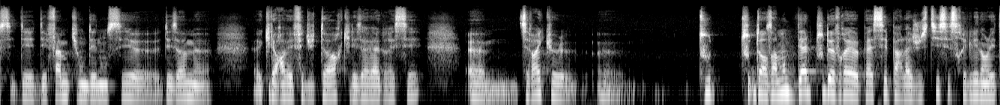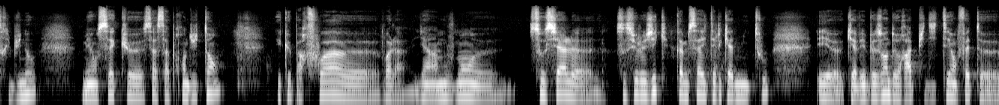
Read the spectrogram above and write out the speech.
c'est des, des femmes qui ont dénoncé des hommes qui leur avaient fait du tort, qui les avaient agressés. Euh, c'est vrai que euh, tout, tout, dans un monde idéal, tout devrait passer par la justice et se régler dans les tribunaux, mais on sait que ça, ça prend du temps et que parfois, euh, voilà, il y a un mouvement euh, social, euh, sociologique, comme ça a été le cas de MeToo, et euh, qui avait besoin de rapidité en fait euh,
